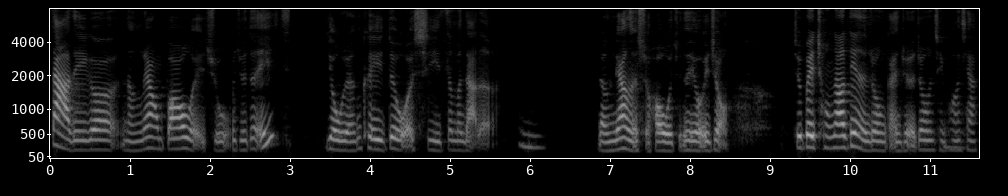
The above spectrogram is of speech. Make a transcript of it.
大的一个能量包围住，我觉得诶。有人可以对我施以这么大的嗯能量的时候，我觉得有一种就被充到电的这种感觉。这种情况下，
